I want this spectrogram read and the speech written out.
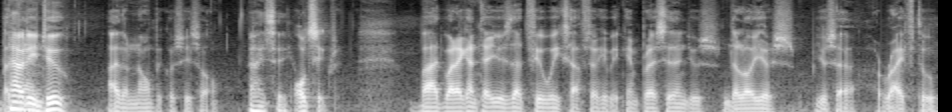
But How did he do? I don't know because it's all I see all secret. But what I can tell you is that a few weeks after he became president, just, the lawyers just uh, arrived to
